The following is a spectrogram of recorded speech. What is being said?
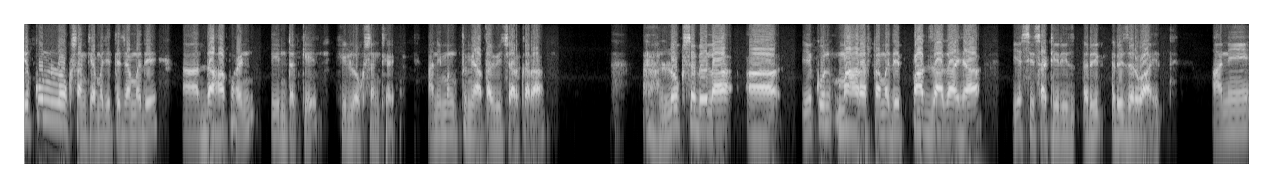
एकूण लोकसंख्या म्हणजे त्याच्यामध्ये दहा पॉईंट तीन टक्के ही लोकसंख्या आहे. आणि मग तुम्ही आता विचार करा लोकसभेला अं, एकूण महाराष्ट्रामध्ये पाच जागा ह्या एस सी साठी रिज रि- रिझर्व आहेत. आणि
